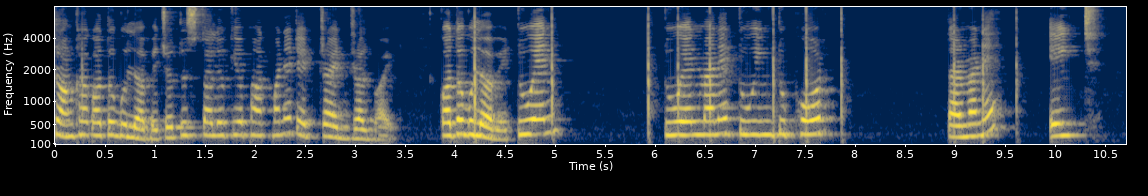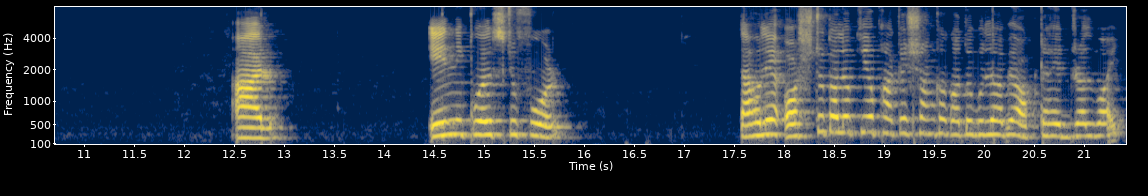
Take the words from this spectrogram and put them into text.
সংখ্যা কতগুলো হবে? চতুস্তলকীয় ফাঁক মানে টেট্রাহেড্রাল ভয়েড কতগুলো হবে? Two N. টু এন মানে টু ইন্টু ফোর। তার মানে এইট। আর এন ইকুয়ালস টু ফোর তাহলে অষ্টতলকীয় ফাঁকের সংখ্যা কতগুলো হবে? Octahedral void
